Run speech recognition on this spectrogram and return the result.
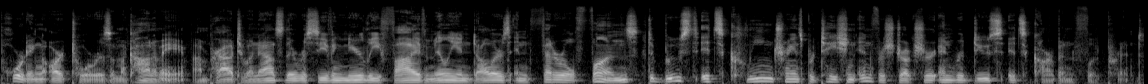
supporting our tourism economy. I'm proud to announce they're receiving nearly $5 million in federal funds to boost its clean transportation infrastructure and reduce its carbon footprint.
